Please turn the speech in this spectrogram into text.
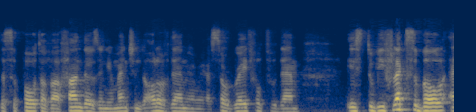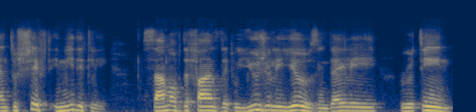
the support of our funders, and you mentioned all of them, and we are so grateful to them, is to be flexible and to shift immediately some of the funds that we usually use in daily routine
